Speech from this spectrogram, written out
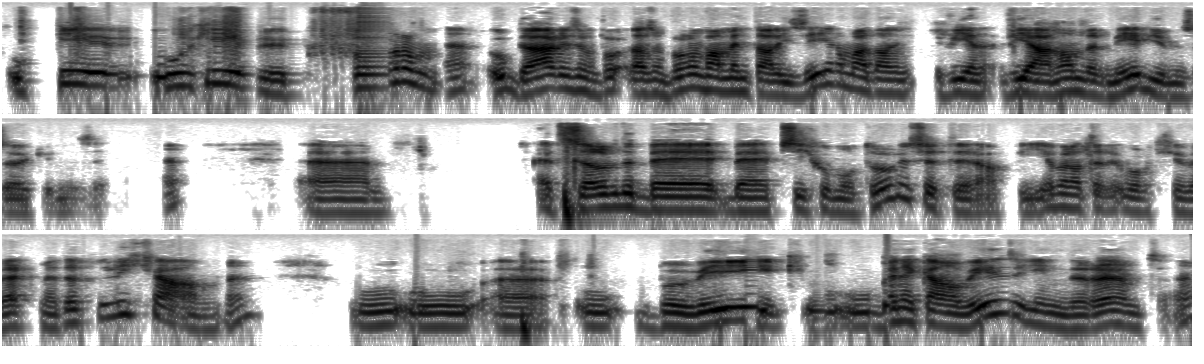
Hoe, geef, hoe geef ik vorm? Hè? Ook daar is een, dat is een vorm van mentaliseren, maar dan via, via een ander medium zou je kunnen zeggen. Hè? Uh, Hetzelfde bij, bij psychomotorische therapie, waar er wordt gewerkt met het lichaam. Hè. Hoe, hoe beweeg ik, hoe ben ik aanwezig in de ruimte? Hè?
